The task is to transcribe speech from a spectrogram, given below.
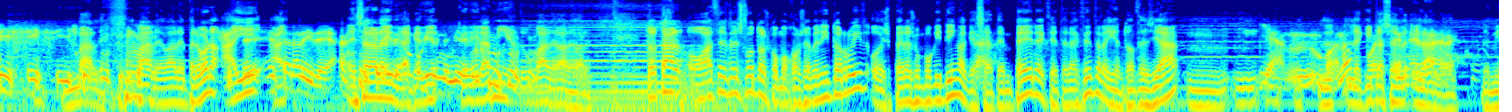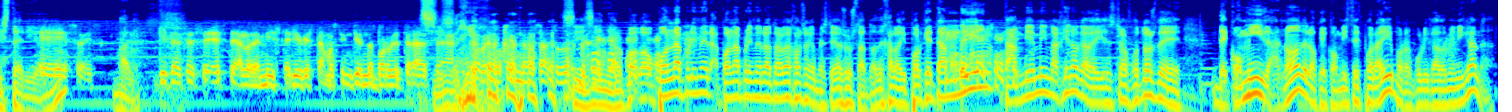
Sí, sí, sí. Vale, vale, vale. Pero bueno, ahí. Esa ahí- era la idea. Esa era la idea, que, que dirá miedo. Vale, vale, vale. Total, o hacesles fotos como José Benito Ruiz o esperas un poquitín a que se atempere, etcétera, etcétera, y entonces ya, mm, Ya, mm, le- bueno, le quitas pues el, halo de misterio. ¿no? Eso es. Vale. Quitas ese, este halo de misterio que estamos sintiendo por detrás, Sí, ah, señor. sobrecogiéndonos a todos. Sí, señor. Pon, pon la primera, pon la primera otra vez, José, que me estoy asustando. Déjalo ahí. Porque también, también me imagino que habéis hecho fotos de, de comida, ¿no? De lo que comisteis por ahí, por República Dominicana.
